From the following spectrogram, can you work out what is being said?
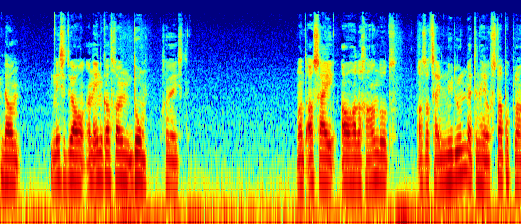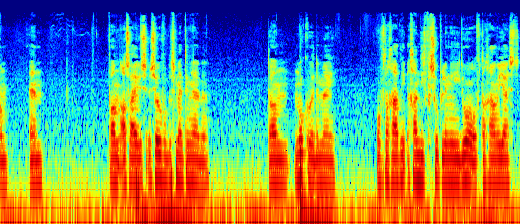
dan is het wel aan de ene kant gewoon dom geweest. Want als zij al hadden gehandeld als dat zij nu doen, met een heel stappenplan. En van als wij zoveel besmetting hebben, dan nokken we ermee. Of dan gaan die versoepelingen niet door. Of dan gaan we juist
